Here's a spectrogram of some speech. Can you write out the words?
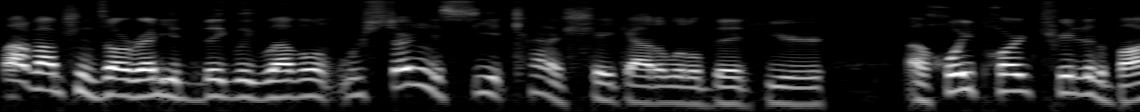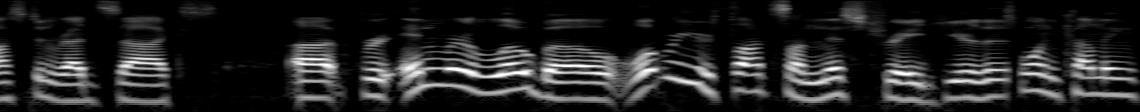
A lot of options already at the big league level. We're starting to see it kind of shake out a little bit here. Uh, Hoy Park traded to the Boston Red Sox. Uh, for Enmer Lobo, what were your thoughts on this trade here? This one coming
